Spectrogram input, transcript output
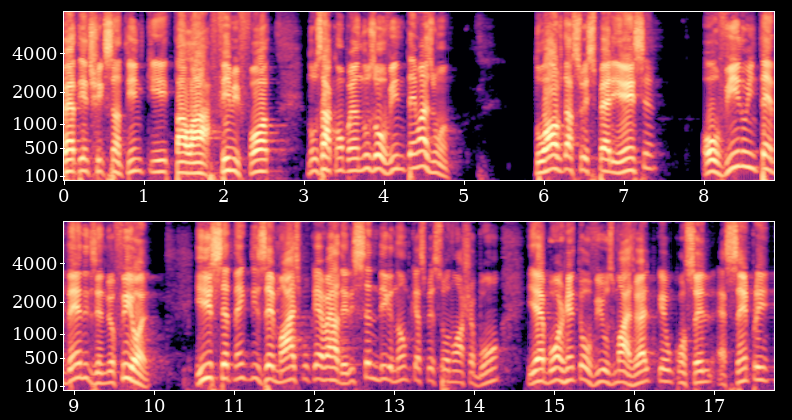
Betinha de Chico Santini, que está lá firme e forte, nos acompanhando, nos ouvindo. Tem mais uma. Do auge da sua experiência, ouvindo, entendendo e dizendo: Meu filho, olha, isso você tem que dizer mais porque é verdadeiro. Isso você não diga não porque as pessoas não acham bom. E é bom a gente ouvir os mais velhos, porque o conselho é sempre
